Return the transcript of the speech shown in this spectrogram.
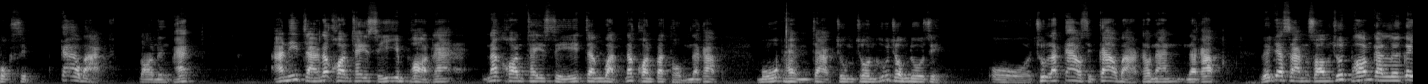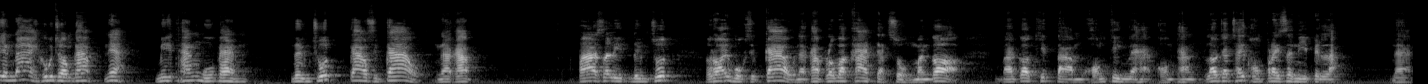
หกสิบเก้าบาท ต่อหนึ่งแพ็ค อันนี้จากนครชัยศรีอิมพอร์ตนะฮะนครชัยศรีจังหวัดนครปฐมนะครับ หมูแผ่นจากชุมชน คุณผู้ชมดูสิ โอ้ชุดละ 99 บาทเท่านั้นนะครับ หรือจะสั่ง 2 ชุดพร้อมกันเลยก็ยังได้ คุณผู้ชมครับ เนี่ย มีทั้งหมูแผ่น 1 ชุด 99 นะครับ ปลาสลิด 1 ชุด 169 นะครับ เพราะว่าค่าจัดส่งมันก็มันก็คิดตามของจริงนะฮะของทางเราจะใช้ของไปรษณีย์เป็นหลักนะ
